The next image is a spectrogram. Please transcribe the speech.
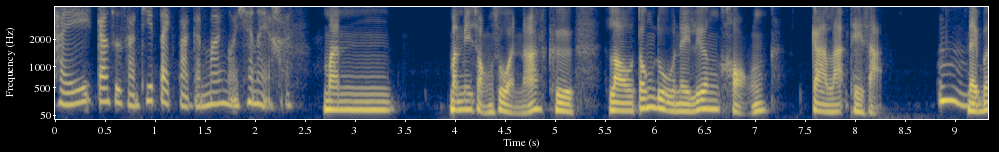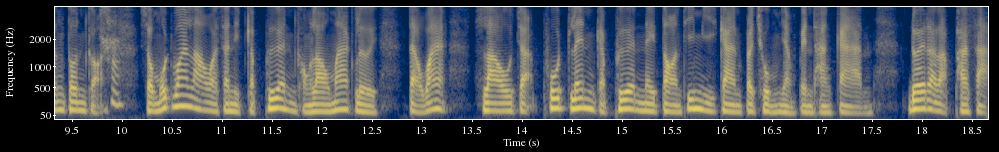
ใช้การสื่อสารที่แตกต่างกันมากน้อยแค่ไหนคะมันมันมีสองส่วนนะคือเราต้องดูในเรื่องของกาละเทศะอืม ในเบื้องต้นก่อนค่ะสมมุติว่าเราอะสนิทกับเพื่อนของเรามากเลย แต่ว่าเราจะพูดเล่นกับเพื่อนในตอนที่มีการประชุมอย่างเป็นทางการ ด้วยระดับภาษา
